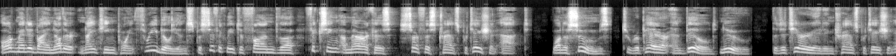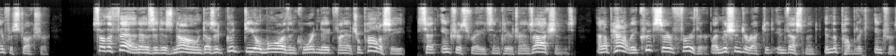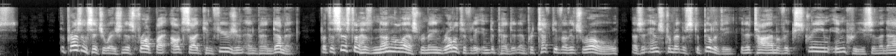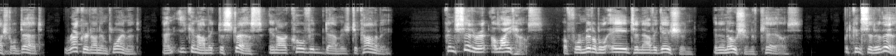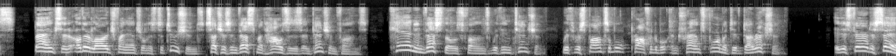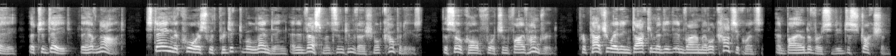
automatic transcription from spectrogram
augmented by another 19.3 billion specifically to fund the Fixing America's Surface Transportation Act, one assumes to repair and build new the deteriorating transportation infrastructure. So the Fed, as it is known, does a good deal more than coordinate financial policy, set interest rates, and clear transactions, and apparently could serve further by mission directed investment in the public interests. The present situation is fraught by outside confusion and pandemic, but the system has nonetheless remained relatively independent and protective of its role as an instrument of stability in a time of extreme increase in the national debt, record unemployment, and economic distress in our COVID damaged economy. Consider it a lighthouse, a formidable aid to navigation in an ocean of chaos. But consider this Banks and other large financial institutions, such as investment houses and pension funds, can invest those funds with intention, with responsible, profitable, and transformative direction. It is fair to say that to date they have not, staying the course with predictable lending and investments in conventional companies, the so called Fortune 500, perpetuating documented environmental consequences and biodiversity destruction.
